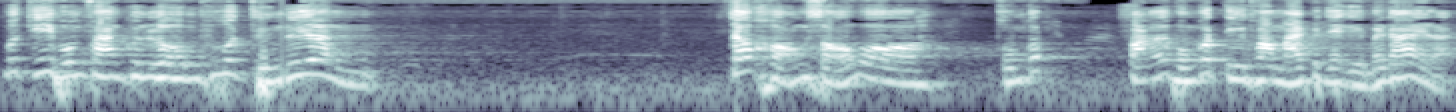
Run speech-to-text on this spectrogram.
เมื่อกี้ผมฟังคุณโรมพูดถึงเรื่อง เจ้าของสวผมก็ฟังแล้วผมก็ตีความหมายเป็นอย่างอื่นไม่ได้แหละ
